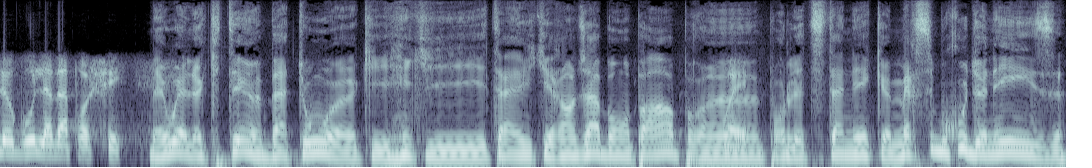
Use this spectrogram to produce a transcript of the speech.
Legault l'avait approché. Ben oui, elle a quitté un bateau euh, qui, qui est rendu à bon port pour, pour le Titanic. Merci beaucoup, Denise.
